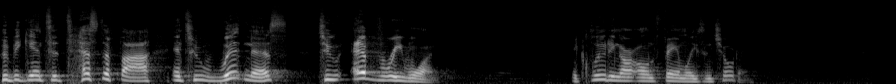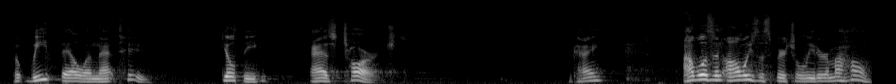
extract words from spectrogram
who begin to testify and to witness to everyone, including our own families and children. But we fail in that too. guilty as charged. Okay? I wasn't always the spiritual leader in my home.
